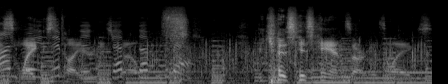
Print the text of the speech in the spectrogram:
his legs Gibson tired as well. up to bat. Because his hands are his legs.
